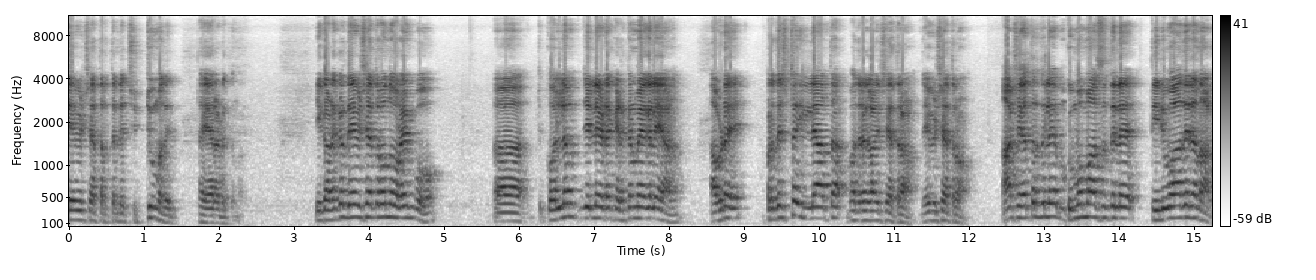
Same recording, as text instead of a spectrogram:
ദേവി ക്ഷേത്രത്തിന്റെ ചുറ്റുമതിൽ തയ്യാറെടുക്കുന്നത്. ഈ കടക്കൽ ദേവി ക്ഷേത്രം എന്ന് പറയുമ്പോൾ കൊല്ലം ജില്ലയുടെ കിഴക്കൻ മേഖലയാണ്. അവിടെ പ്രതിഷ്ഠ ഇല്ലാത്ത ഭദ്രകാളി ക്ഷേത്രമാണ് ദേവി ക്ഷേത്രമാണ് ആ ക്ഷേത്രത്തിലെ കുംഭമാസത്തിലെ തിരുവാതിര നാൾ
